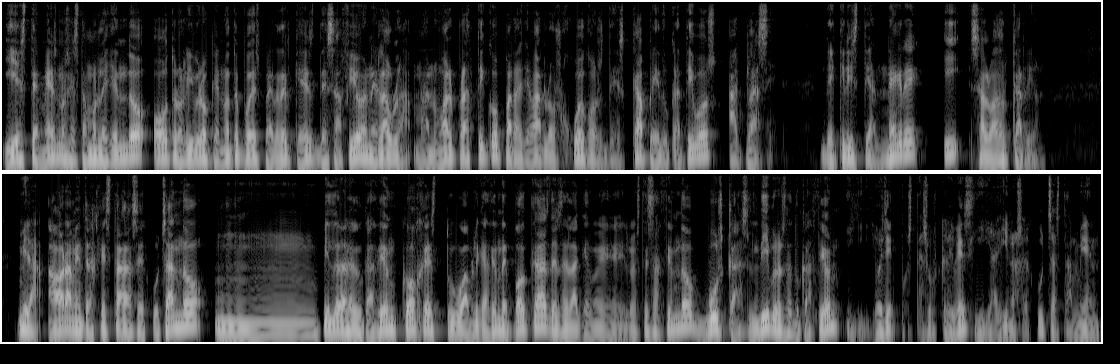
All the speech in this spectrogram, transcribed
Y este mes nos estamos leyendo otro libro que no te puedes perder, que es Desafío en el aula, manual práctico para llevar los juegos de escape educativos a clase, de Cristian Negre y Salvador Carrión. Mira, ahora mientras que estás escuchando, mm, Píldoras de Educación, coges tu aplicación de podcast desde la que lo estés haciendo, buscas libros de educación y, oye, pues te suscribes y allí nos escuchas también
